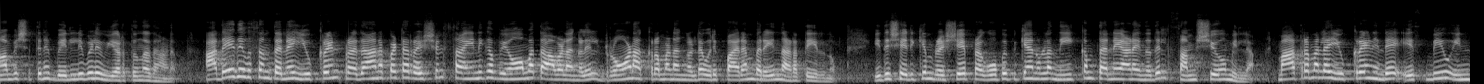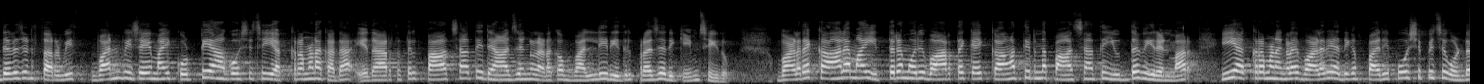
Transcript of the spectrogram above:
ആവശ്യത്തിന് വെല്ലുവിളി ഉയർത്തുന്നതാണ്. അതേ ദിവസം തന്നെ യുക്രൈൻ പ്രധാനപ്പെട്ട റഷ്യൻ സൈനിക വ്യോമ താവളങ്ങളിൽ ഡ്രോൺ ആക്രമണങ്ങളുടെ ഒരു പരമ്പരയും നടത്തിയിരുന്നു. ഇത് ശരിക്കും റഷ്യയെ പ്രകോപിപ്പിക്കാനുള്ള നീക്കം തന്നെയാണ് എന്നതിൽ സംശയവുമില്ല. മാത്രമല്ല യുക്രൈനിന്റെ S B U intelligence service വൻ വിജയമായി കൊട്ടി ആഘോഷിച്ച ഈ ആക്രമണ കഥ യഥാർത്ഥത്തിൽ പാശ്ചാത്യ രാജ്യങ്ങളടക്കം വലിയ രീതിയിൽ പ്രചരിക്കുകയും ചെയ്തു. വളരെ കാലമായി ഇത്തരം ഒരു വാർത്തയ്ക്കായി കാത്തിരുന്ന പാശ്ചാത്യ യുദ്ധവീരന്മാർ ഈ ആക്രമണങ്ങളെ വളരെയധികം പരിപോഷിപ്പിച്ചുകൊണ്ട്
